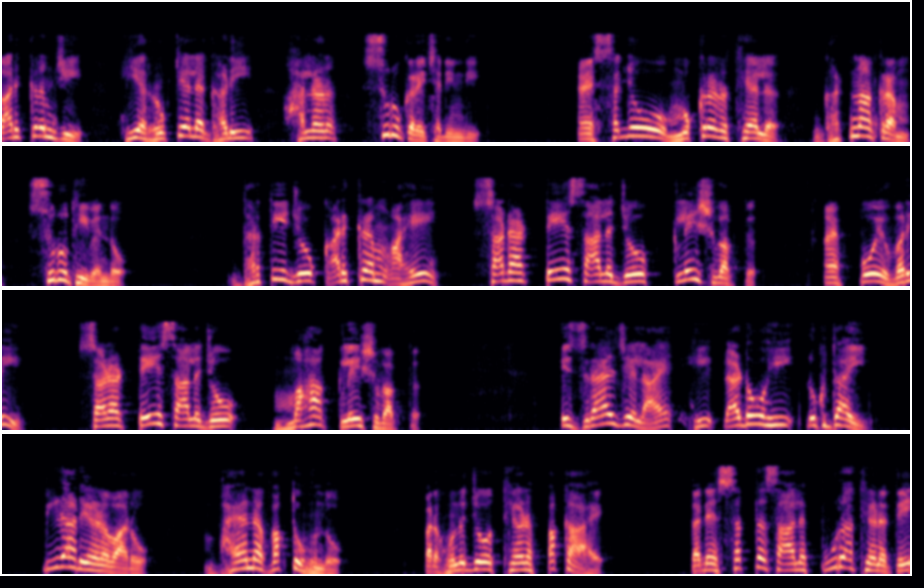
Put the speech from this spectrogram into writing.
कार्यक्रम जी हीअ रुकियल घड़ी हलण शुरू करे छॾींदी ऐं सॼो मुक़ररु थियल घटनाक्रम शुरू थी वेंदो धरती जो कार्यक्रम आहे साढा टे साल जो क्लेश वक्तु ऐं पोइ वरी साढा टे साल जो महाक्लेश वक़्तु इज़राइल जे लाइ ही ॾाढो ई ॾुखदाई पीड़ा ॾियण वारो भयानक वक्तु हूंदो पर हुन जो थियणु पक आहे तॾहिं सत साल पूरा थियण ते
